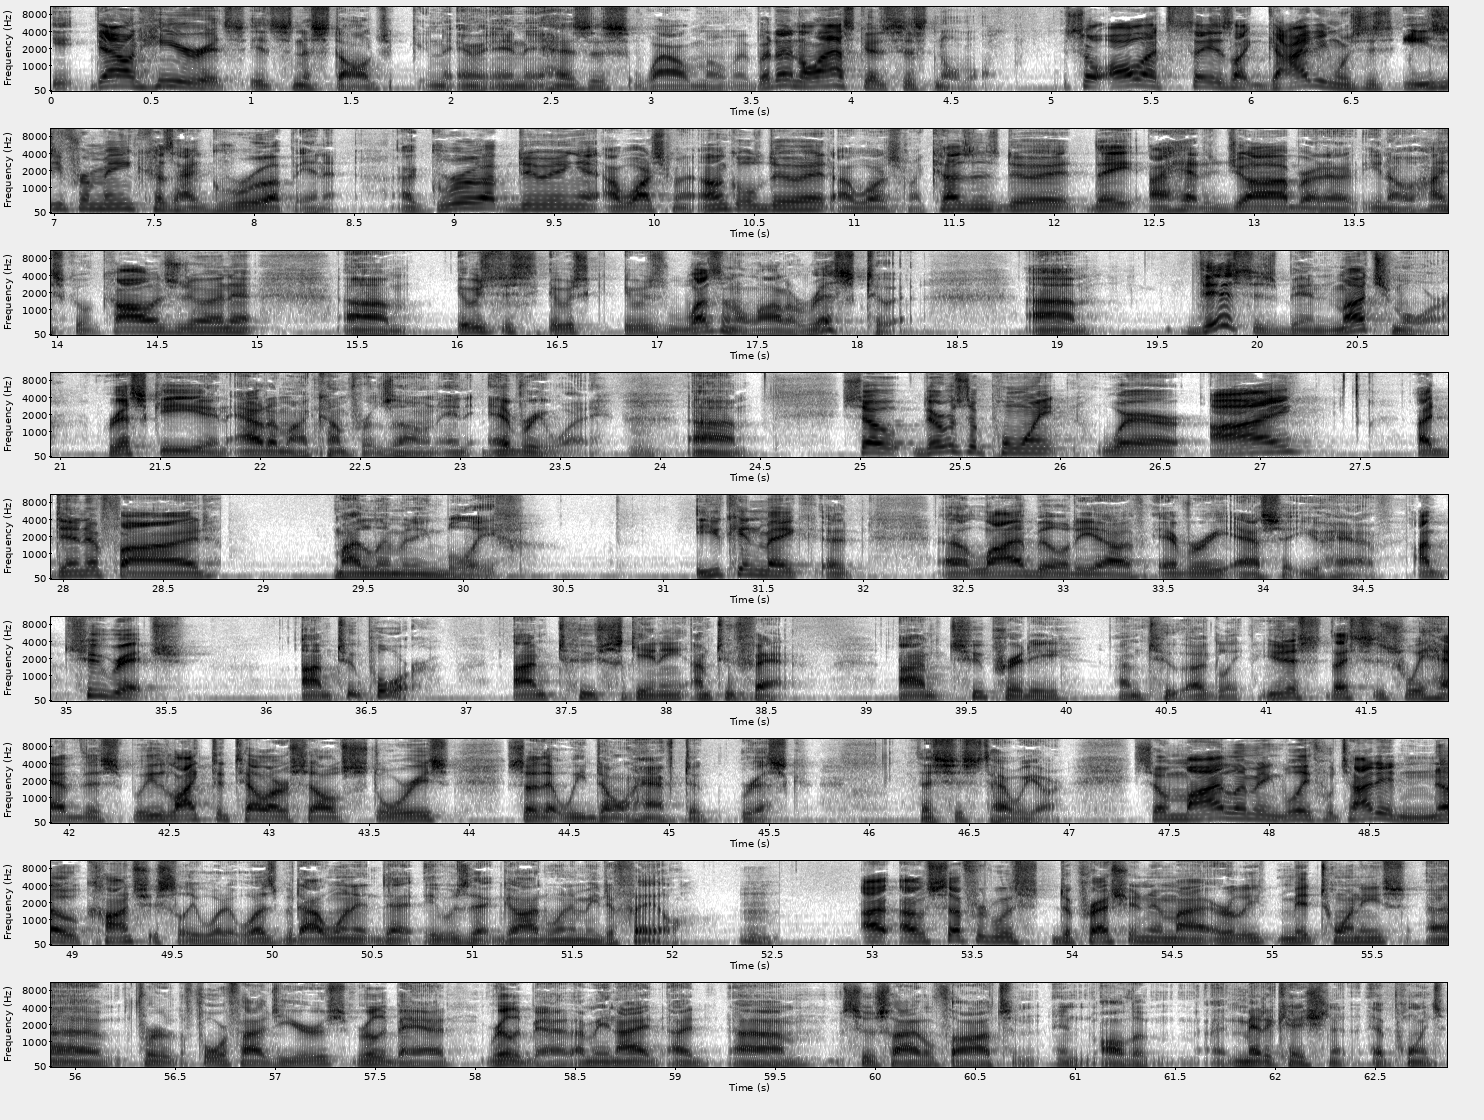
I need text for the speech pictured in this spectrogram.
It, down here, it's it's nostalgic and, and it has this wow moment. But in Alaska, it's just normal. So all I have to say is like guiding was just easy for me because I grew up in it. I grew up doing it. I watched my uncle do it. I watched my cousins do it. They I had a job or at a, you know high school, and college doing it. Um, it was just it was it was wasn't a lot of risk to it. Um, this has been much more risky and out of my comfort zone in every way. Um, so there was a point where I identified my limiting belief. You can make a, a liability out of every asset you have. I'm too rich. I'm too poor. I'm too skinny. I'm too fat. I'm too pretty. I'm too ugly. You just that's just we have this. We like to tell ourselves stories so that we don't have to risk. That's just how we are. So my limiting belief, which I didn't know consciously what it was, but I wanted that it was that God wanted me to fail. Hmm. I, I suffered with depression in my early mid twenties uh, for four or five years, really bad, really bad. I mean, I had um, suicidal thoughts and, and all the medication at, at points.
